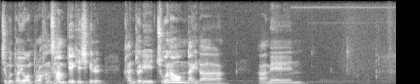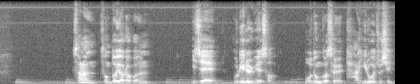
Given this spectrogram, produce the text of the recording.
지금부터 영원토록 항상 함께 계시기를 간절히 축원하옵나이다. 아멘. 사랑하는 성도 여러분, 이제 우리를 위해서 모든 것을 다 이루어 주신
